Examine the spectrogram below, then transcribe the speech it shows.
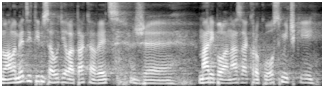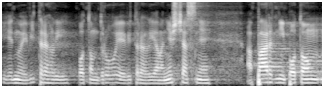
No ale medzi tým sa udiela taká vec, že Mari bola na zákroku osmičky, jednu jej vytrhli, potom druhú jej vytrhli, ale nešťastne. A pár dní potom,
